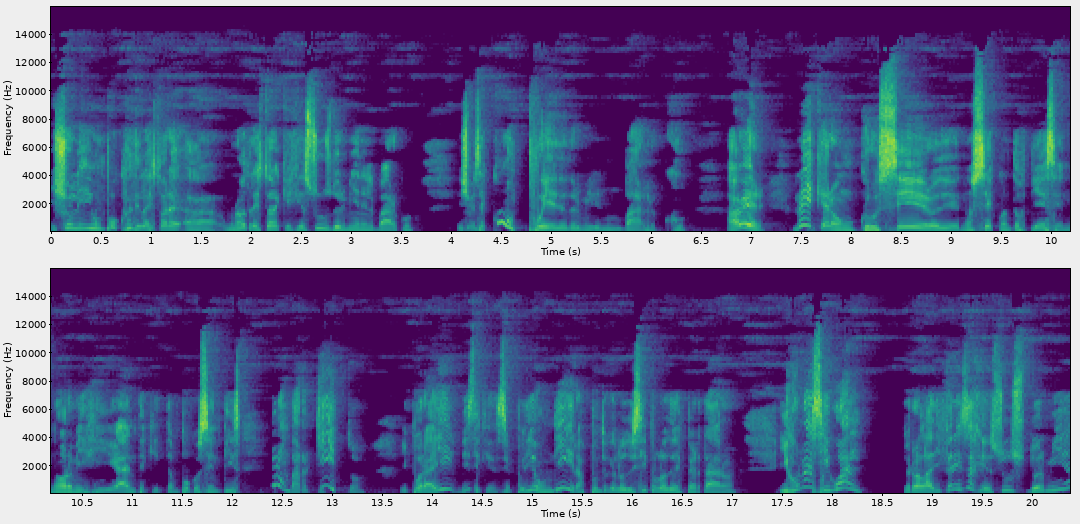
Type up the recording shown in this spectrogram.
yo leí un poco de la historia, ah, una otra historia que Jesús dormía en el barco. Y yo pensé, ¿cómo puede dormir en un barco? A ver, no es que era un crucero de no sé cuántos pies enorme, gigante, que tampoco sentís, era un barquito. Y por ahí dice que se podía hundir, a punto que los discípulos despertaron. Y Jonás igual, pero a la diferencia Jesús dormía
